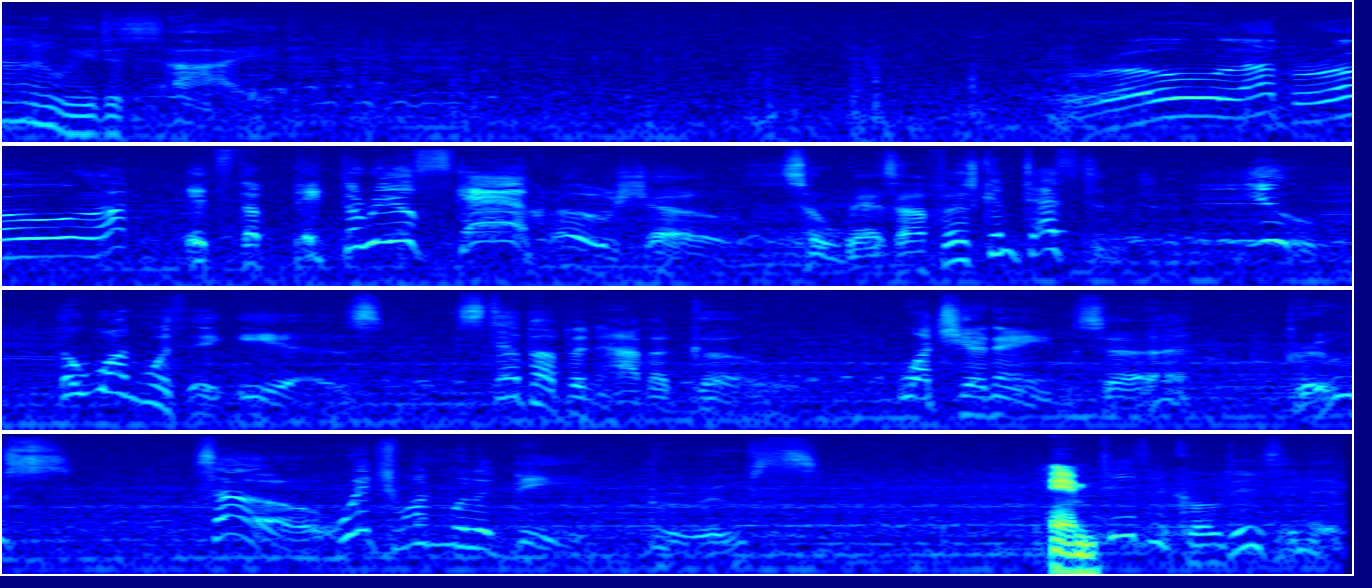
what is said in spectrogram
How do we decide? Roll up, roll up. It's the Pick the Real Scarecrow show. So where's our first contestant? You, the one with the ears. Step up and have a go. What's your name, sir? Bruce? So, which one will it be, Bruce? Him. Difficult, isn't it?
